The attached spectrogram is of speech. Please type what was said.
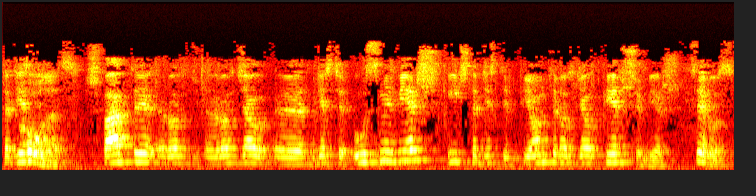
44 roz, rozdział e, 28 wiersz i 45 rozdział pierwszy wiersz. Cyrus.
